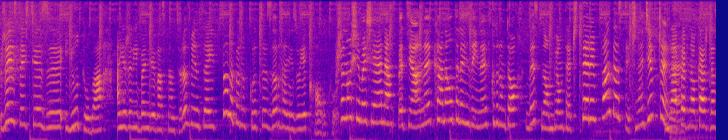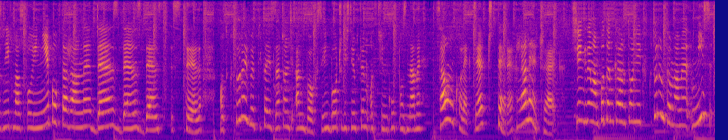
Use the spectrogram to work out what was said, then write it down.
że jesteście z YouTube'a, a jeżeli będzie Was tam coraz więcej, to na pewno wkrótce zorganizuję konkurs. Przenosimy się na specjalny kanał telewizyjny, w którym to wystąpią te cztery fantastyczne dziewczyny. Na pewno każda z nich ma swój niepowtarzalny dance, dance, dance styl, od której by tutaj zacząć unboxing, bo oczywiście w tym odcinku poznamy całą kolekcję czterech laleczek. Sięgnęłam po ten kartonik, w którym to mamy Miss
